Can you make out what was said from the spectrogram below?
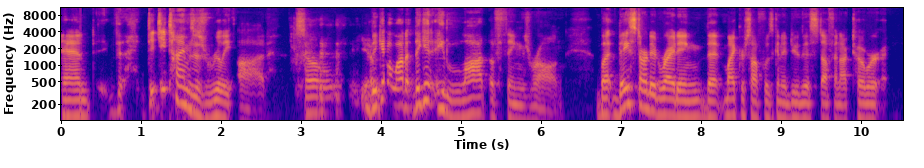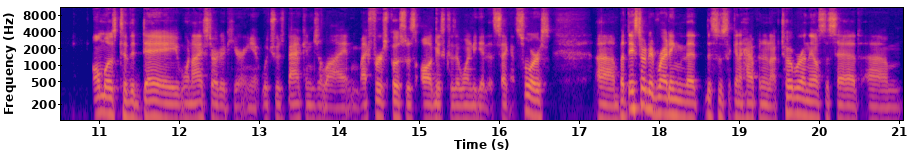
And the, DigiTimes is really odd. So yep. they get a lot of they get a lot of things wrong. But they started writing that Microsoft was going to do this stuff in October almost to the day when I started hearing it, which was back in July. And my first post was August because I wanted to get a second source. Uh, but they started writing that this was going to happen in October, and they also said um,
